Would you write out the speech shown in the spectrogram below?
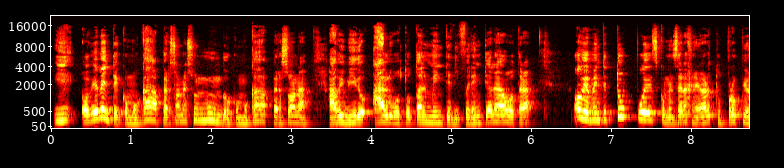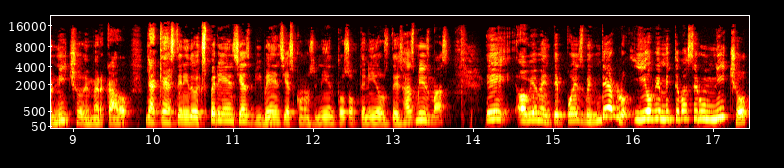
Y obviamente como cada persona es un mundo, como cada persona ha vivido algo totalmente diferente a la otra, Obviamente tú puedes comenzar a generar tu propio nicho de mercado, ya que has tenido experiencias, vivencias, conocimientos obtenidos de esas mismas, y obviamente puedes venderlo. Y obviamente va a ser un nicho.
